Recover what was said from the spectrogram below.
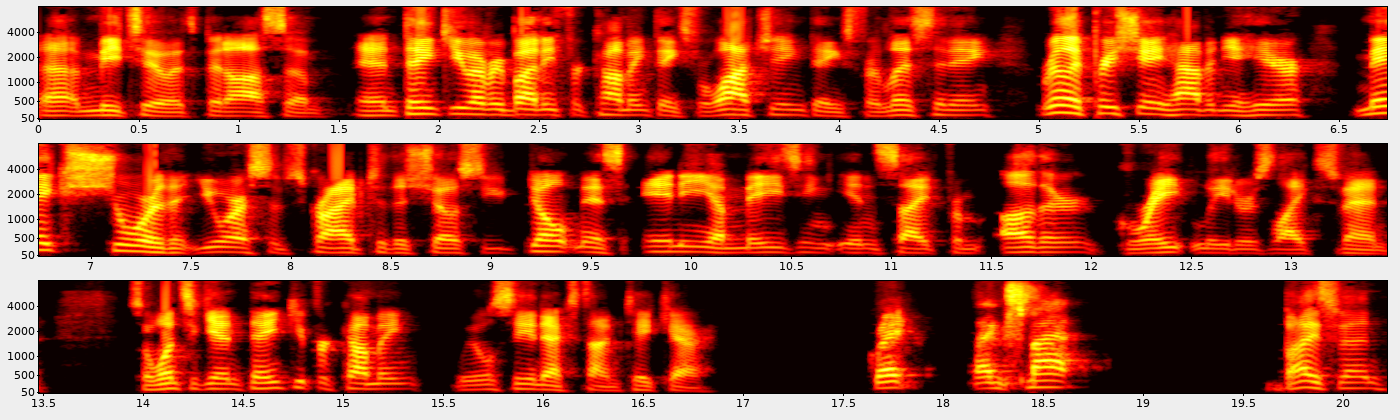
Uh, me too. It's been awesome. And thank you, everybody, for coming. Thanks for watching. Thanks for listening. Really appreciate having you here. Make sure that you are subscribed to the show so you don't miss any amazing insight from other great leaders like Sven. So, once again, thank you for coming. We will see you next time. Take care. Great. Thanks, Matt. Bye, Sven.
